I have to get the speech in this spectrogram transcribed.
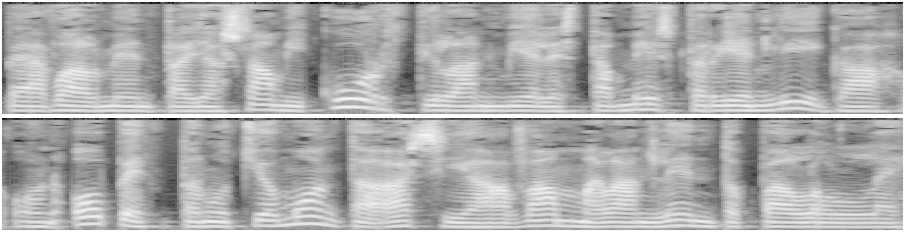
Päävalmentaja Sami Kurttilan mielestä mestarien liiga on opettanut jo monta asiaa Vammalan lentopallolle.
